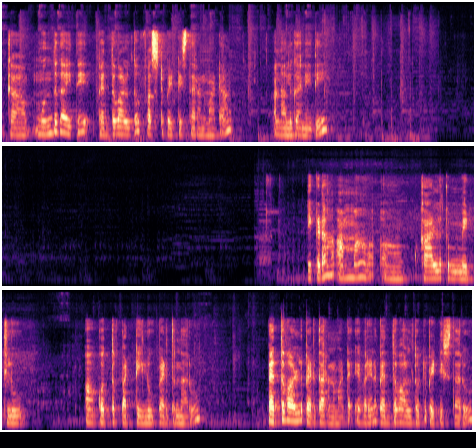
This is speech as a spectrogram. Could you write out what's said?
ఇక ముందుగా అయితే పెద్దవాళ్ళతో ఫస్ట్ పెట్టిస్తారనమాట. ఆ నలుగు అనేది ఇక్కడ అమ్మ కాళ్ళకు మెట్లు కొత్త పట్టీలు పెడుతున్నారు. పెద్దవాళ్ళు పెడతారనమాట ఎవరైనా పెద్దవాళ్ళతోటి పెట్టిస్తారు.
